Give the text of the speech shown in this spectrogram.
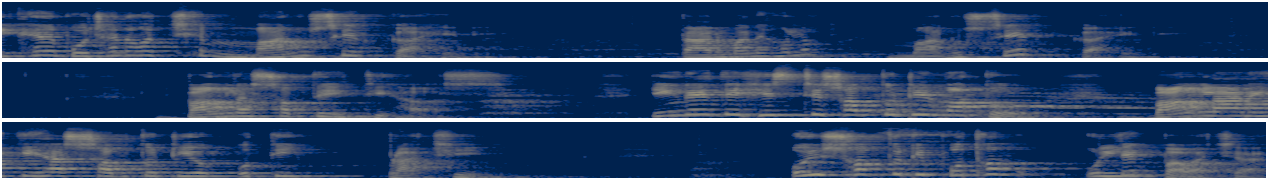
এখানে বোঝানো হচ্ছে মানুষের কাহিনী, তার মানে হলো মানুষের কাহিনী। বাংলা শব্দে ইতিহাস। ইংরেজিতে হিস্ট্রি শব্দটির মতো বাংলার ইতিহাস শব্দটিও অতি প্রাচীন। ওই শব্দটি প্রথম উল্লেখ পাওয়া যায়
